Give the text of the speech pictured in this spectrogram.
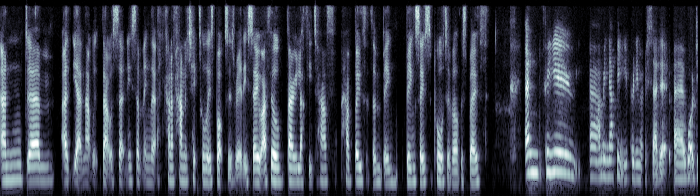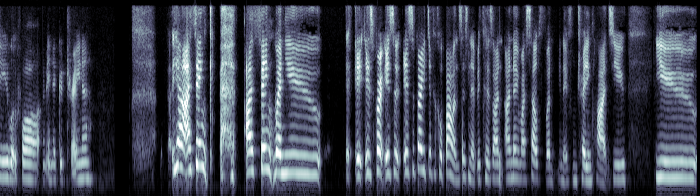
and um uh, yeah and that was that was certainly something that kind of Hannah ticked all those boxes really so I feel very lucky to have have both of them being being so supportive of us both And for you, uh, I mean, I think you pretty much said it. Uh, what do you look for in a good trainer? yeah i think i think when you it's very it's a it's a very difficult balance isn't it because i i know myself when you know from training clients you you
